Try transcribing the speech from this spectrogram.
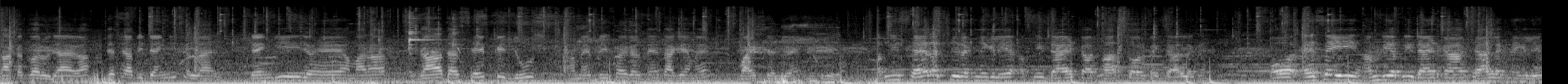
ताकतवर हो जाएगा। जैसे अभी डेंगी चल रहा है। डेंगी जो है हमारा ज़्यादातर सेब के जूस हमें प्रीफर करते हैं ताकि हमें वाइट सेल जो हो अपनी सेहत अच्छी रखने के लिए अपनी डाइट का खास तौर पर ख्याल रखें। और ऐसे ही हम भी अपनी डाइट का ख्याल रखने के लिए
